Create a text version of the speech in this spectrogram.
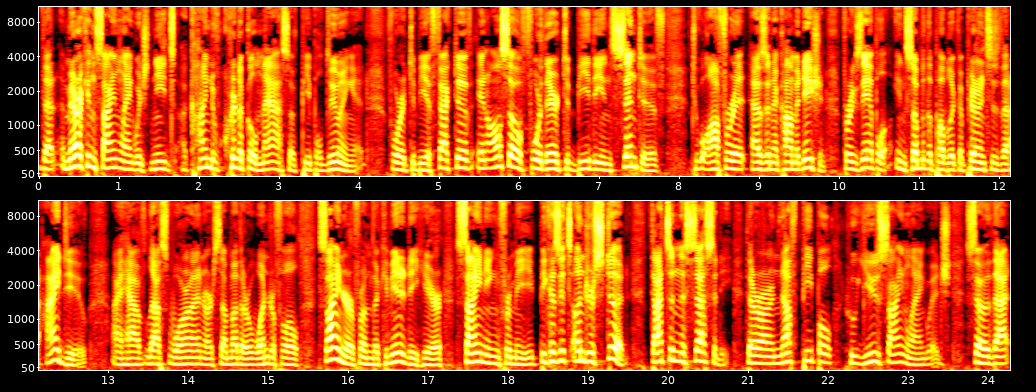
that American Sign Language needs a kind of critical mass of people doing it for it to be effective and also for there to be the incentive to offer it as an accommodation. For example, in some of the public appearances that I do, I have Les Warren or some other wonderful signer from the community here signing for me because it's understood. That's a necessity. There are enough people who use sign language so that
